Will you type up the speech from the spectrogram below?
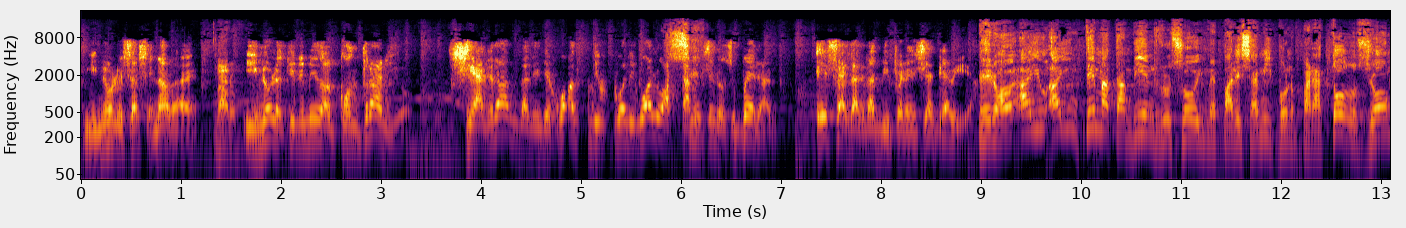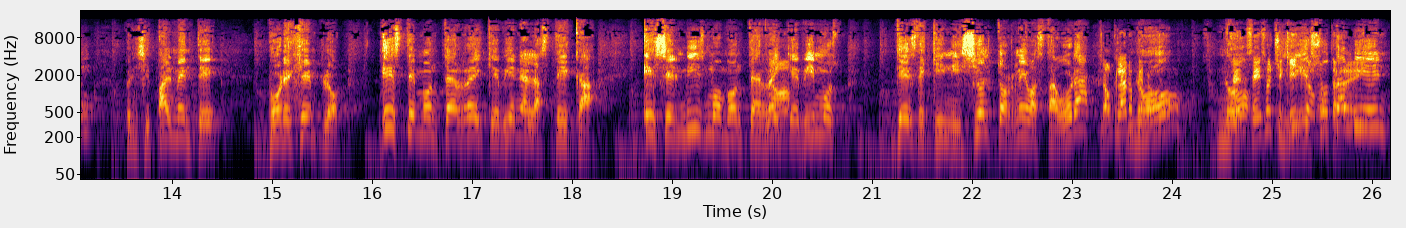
y no les hace nada, ¿eh? Claro. Y no le tiene miedo, al contrario, se agrandan y le juegan de igual a igual o hasta Sí. a veces lo superan. Esa es la gran diferencia que había. Pero hay, hay un tema también, Russo, y me parece a mí, bueno, para todos, John, principalmente, por ejemplo, este Monterrey que viene al Azteca, ¿es el mismo Monterrey No. que vimos desde que inició el torneo hasta ahora? No, claro que no. no. Se- se hizo chiquito Y eso Monterrey. también,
